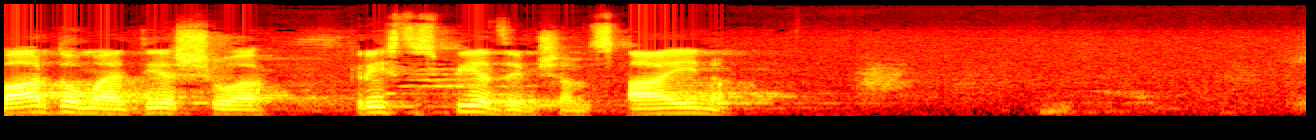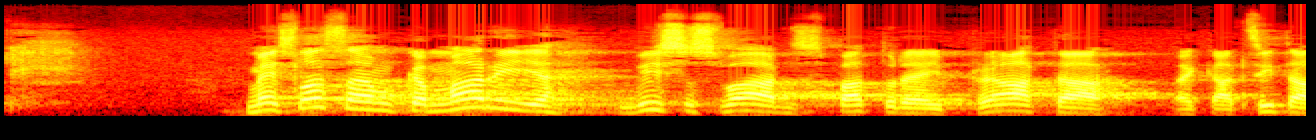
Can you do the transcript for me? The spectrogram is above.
pārdomājot tieši šo Kristus piedzimšanas ainu. Mēs lasām, ka Marija visus vārdus paturēja prātā, vai kā citā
